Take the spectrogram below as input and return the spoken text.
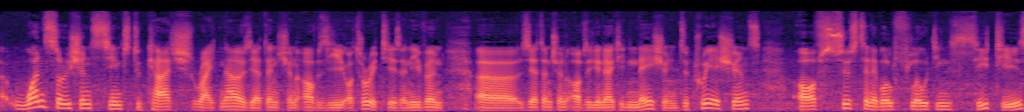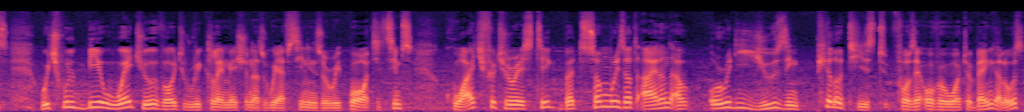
Uh, one solution seems to catch right now the attention of the authorities and even uh, the attention of the United Nations. the creations of sustainable floating cities, which will be a way to avoid reclamation, as we have seen in the report. It seems quite futuristic, but some resort islands are already using pilotis to, for their overwater bungalows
